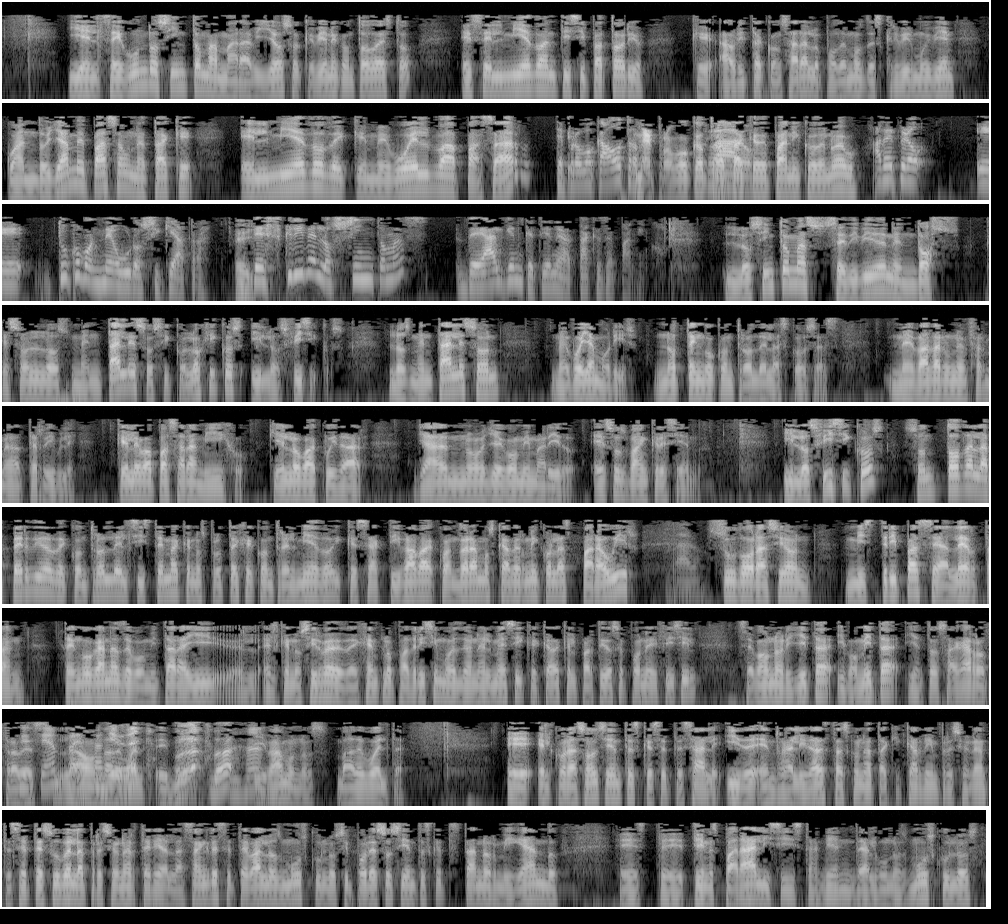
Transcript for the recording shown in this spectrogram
Y el segundo síntoma maravilloso que viene con todo esto es el miedo anticipatorio, que ahorita con Sara lo podemos describir muy bien. Cuando ya me pasa un ataque, el miedo de que me vuelva a pasar te provoca otro. Me provoca otro ataque de pánico de nuevo. A ver, pero eh, tú como neuropsiquiatra, describe los síntomas de alguien que tiene ataques de pánico. Los síntomas se dividen en dos, que son los mentales o psicológicos y los físicos. Los mentales son me voy a morir, no tengo control de las cosas, me va a dar una enfermedad terrible, ¿qué le va a pasar a mi hijo? ¿Quién lo va a cuidar? Ya no llegó mi marido. Esos van creciendo. Y los físicos son toda la pérdida de control del sistema que nos protege contra el miedo y que se activaba cuando éramos cavernícolas para huir. Sudoración, mis tripas se alertan, tengo ganas de vomitar ahí. El, que nos sirve de ejemplo padrísimo es Leonel Messi, que cada que el partido se pone difícil, se va a una orillita y vomita y entonces agarra otra vez la onda de vuelta. Y, vámonos, va de vuelta. Eh, el corazón sientes que se te sale y en realidad estás con una taquicardia impresionante, se te sube la presión arterial, la sangre se te va a los músculos y por eso sientes que te están hormigueando, este, tienes parálisis también de algunos músculos,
